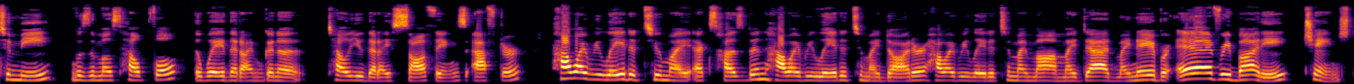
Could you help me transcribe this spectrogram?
to me, was the most helpful. The way that I'm going to tell you that I saw things after how I related to my ex-husband, how I related to my daughter, how I related to my mom, my dad, my neighbor, everybody changed.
